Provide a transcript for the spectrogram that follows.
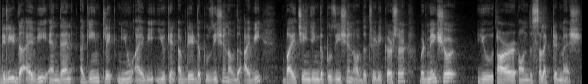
delete the ivy and then again click new Ivy you can update the position of the ivy by changing the position of the 3d cursor but make sure you are on the selected mesh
